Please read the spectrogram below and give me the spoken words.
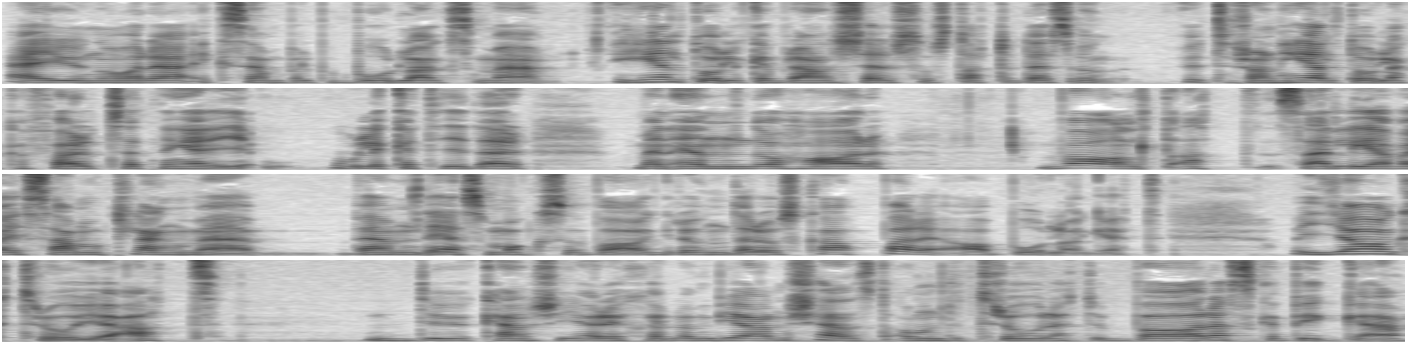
är ju några exempel på bolag som är i helt olika branscher som startades utifrån helt olika förutsättningar i olika tider men ändå har valt att här, leva i samklang med vem det är som också var grundare och skapare av bolaget. Och jag tror ju att du kanske gör dig själv en björntjänst om du tror att du bara ska bygga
